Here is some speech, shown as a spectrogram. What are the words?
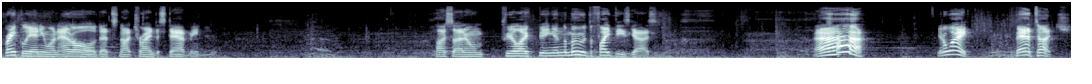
Frankly, anyone at all that's not trying to stab me. Plus, I don't feel like being in the mood to fight these guys. Ah! Get away! Bad touch.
